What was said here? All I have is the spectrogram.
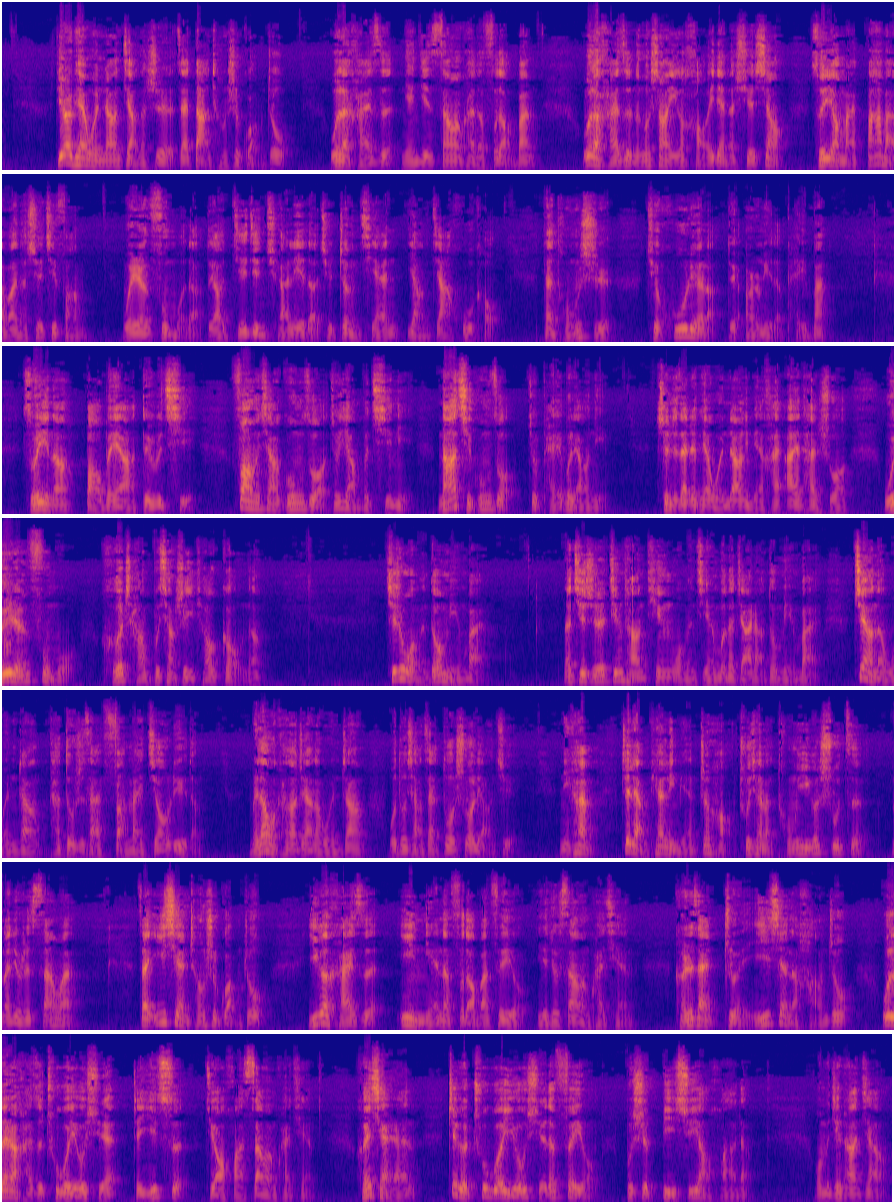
第二篇文章讲的是在大城市广州，为了孩子年金三万块的辅导班，为了孩子能够上一个好一点的学校，所以要买八百万的学区房。为人父母的都要竭尽全力的去挣钱养家糊口，但同时却忽略了对儿女的陪伴。所以呢，宝贝啊，对不起，放下工作就养不起你，拿起工作就陪不了你。甚至在这篇文章里面还哀叹说：“为人父母何尝不像是一条狗呢？”其实我们都明白，那其实经常听我们节目的家长都明白，这样的文章它都是在贩卖焦虑的。每当我看到这样的文章，我都想再多说两句。你看这两篇里面正好出现了同一个数字，那就是三万。在一线城市广州，一个孩子一年的辅导班费用也就三万块钱。可是，在准一线的杭州，为了让孩子出国游学，这一次就要花三万块钱。很显然，这个出国游学的费用不是必须要花的。我们经常讲，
